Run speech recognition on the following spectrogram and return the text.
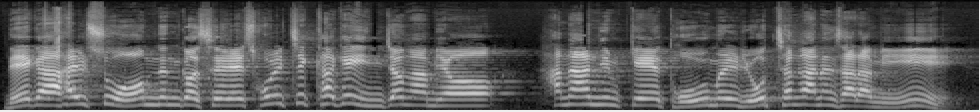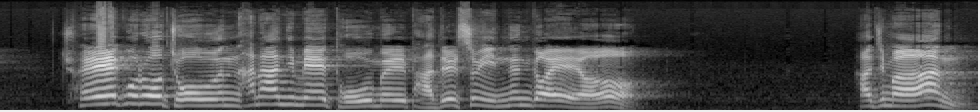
내가 할 수 없는 것을 솔직하게 인정하며 하나님께 도움을 요청하는 사람이 최고로 좋은 하나님의 도움을 받을 수 있는 거예요. 하지만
